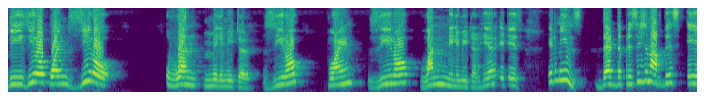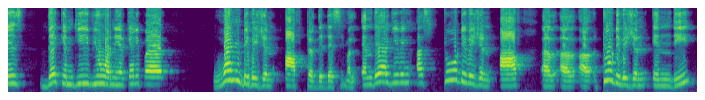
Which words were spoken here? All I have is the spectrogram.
the 0.01 millimeter 0.01 millimeter. Here it is. It means that the precision of this is they can give you vernier caliper one division after the decimal and they are giving us two division of uh, uh, uh, two division in the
